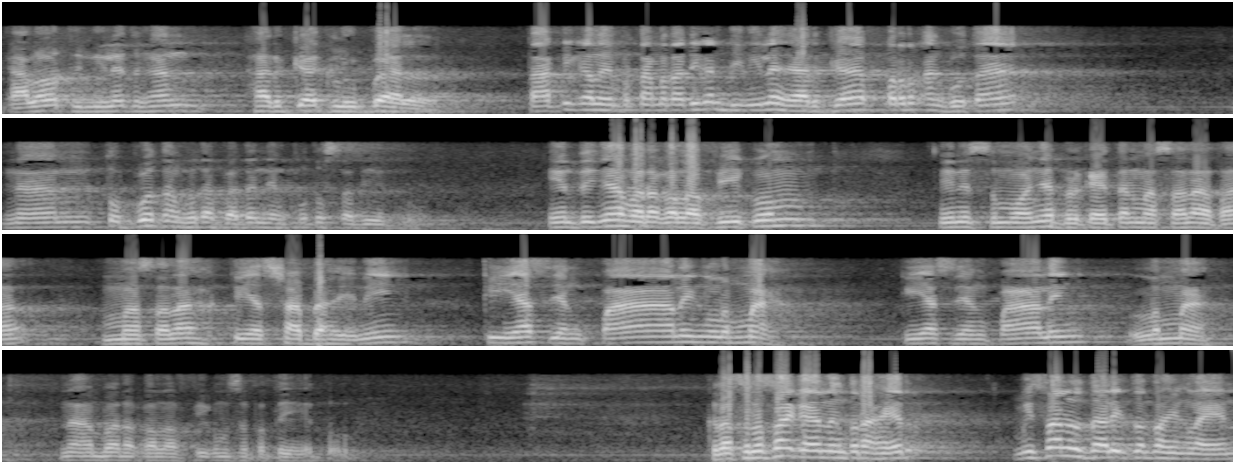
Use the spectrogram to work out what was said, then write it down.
Kalau dinilai dengan harga global. Tapi kalau yang pertama tadi kan dinilai harga per anggota nan tubuh anggota badan yang putus tadi itu. Intinya barakallahu fikum ini semuanya berkaitan masalah apa? Masalah kias syabah ini kias yang paling lemah. Kias yang paling lemah. Nah, barakallahu fikum seperti itu. Kita selesaikan yang terakhir. Misal dari contoh yang lain,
